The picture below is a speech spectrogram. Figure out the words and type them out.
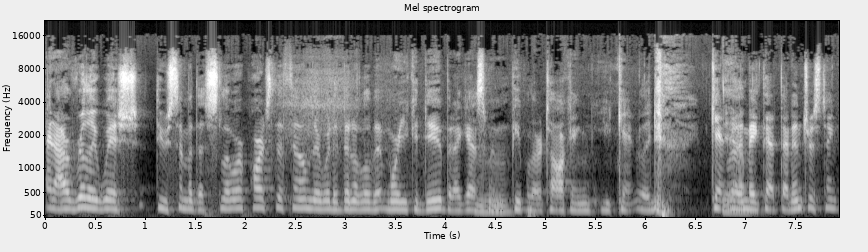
and I really wish through some of the slower parts of the film there would have been a little bit more you could do. But I guess when people are talking, you can't really do, can't Yeah. really make that that interesting.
